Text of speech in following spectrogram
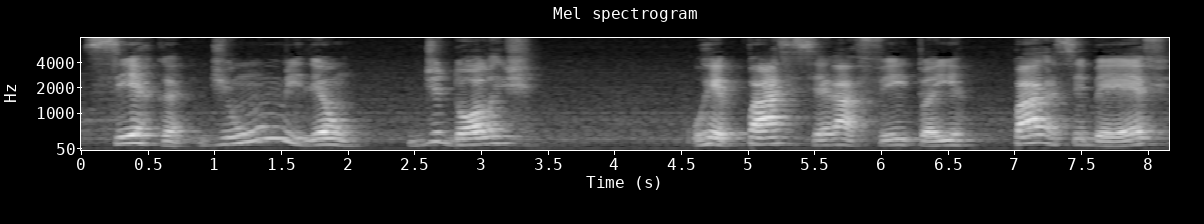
cerca de um milhão de dólares. O repasse será feito aí para a CBF,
